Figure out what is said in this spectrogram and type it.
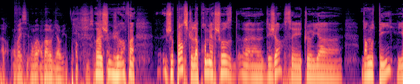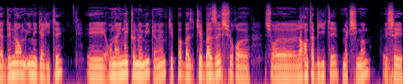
Alors, on va essayer, on va, on va revenir, oui. je, enfin, je pense que la première chose euh, déjà, c'est qu'il y a dans notre pays, il y a d'énormes inégalités et on a une économie quand même qui est pas basée, qui est basée sur euh, sur euh, la rentabilité maximum et c'est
